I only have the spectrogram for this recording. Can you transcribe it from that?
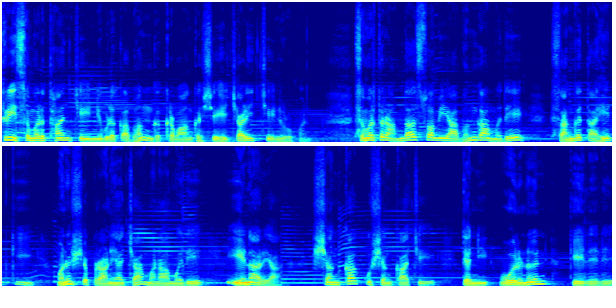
श्री समर्थांचे निवडक अभंग क्रमांक शेहेचाळीसचे निरूपण. समर्थ रामदास स्वामी या अभंगामध्ये सांगत आहेत की मनुष्य प्राण्याच्या मनामध्ये येणाऱ्या शंका कुशंकाचे त्यांनी वर्णन केलेले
